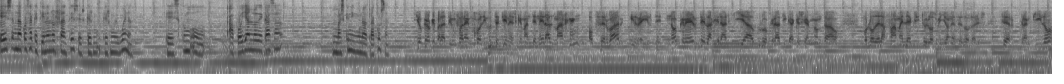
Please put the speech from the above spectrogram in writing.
es una cosa que tienen los franceses, que es, que es muy buena, que es como apoyan lo de casa más que ninguna otra cosa. Yo creo que para triunfar en Hollywood te tienes que mantener al margen, observar y reírte. No creerte la jerarquía burocrática que se han montado por lo de la fama, el éxito y los millones de dólares. Ser tranquilo,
